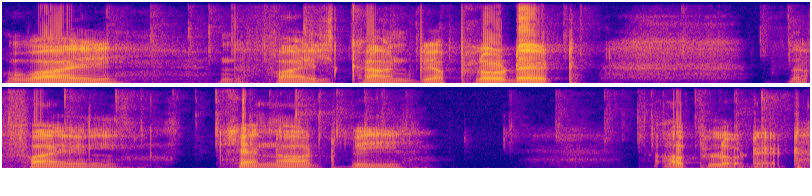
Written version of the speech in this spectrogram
Why the file can't be uploaded? The file cannot be uploaded.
